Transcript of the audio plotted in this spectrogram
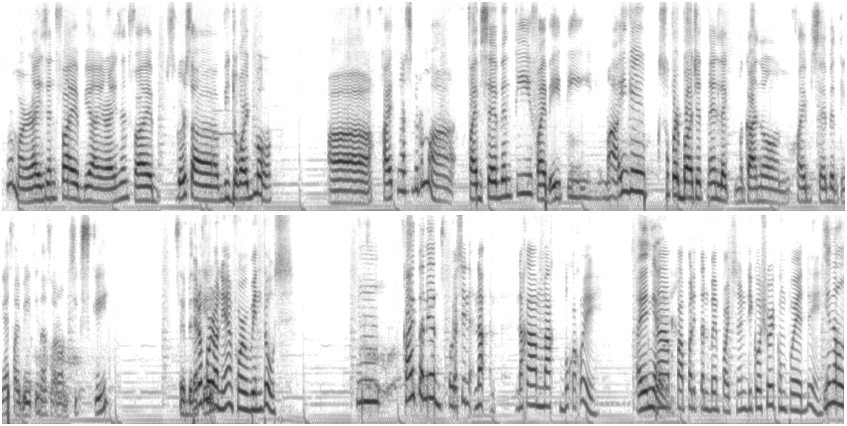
Siguro mga Ryzen 5, yeah, yung Ryzen 5. Siguro sa video card mo, ah kahit nga siguro mga 570, 580, mga yun kayo super budget na yun, like magkano 570 ngayon, 580, nasa around 6K? 7K? Pero for ano yan, for Windows. Hmm, kahit ano yun. For, Kasi na, na- naka-MacBook ako eh. ayun nga. eh. Na papalitan ba yung parts nun? Hindi ko sure kung pwede eh. yun ang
